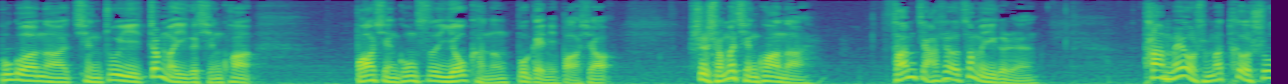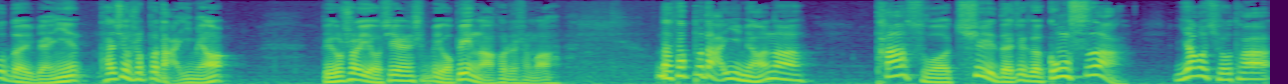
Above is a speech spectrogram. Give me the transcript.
不过呢，请注意这么一个情况，保险公司有可能不给你报销，是什么情况呢？咱们假设有这么一个人，他没有什么特殊的原因，他就是不打疫苗，比如说有些人是不是有病啊或者什么，那他不打疫苗呢，他所去的这个公司啊，要求他，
